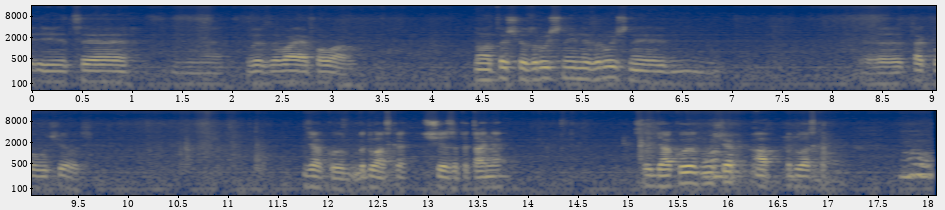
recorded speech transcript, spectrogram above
і це визиває повагу. Ну а те, що зручно і незручно, е, так вийшло. Дякую. Будь ласка, ще запитання. Все, дякую. Ну, ще- А, будь ласка. Ну,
